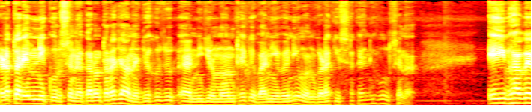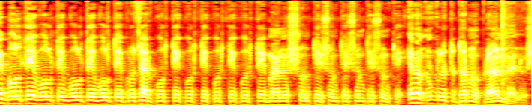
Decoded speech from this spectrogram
এটা তার এমনি করছে না, কারণ তারা জানে যে হুজুর নিজের মন থেকে বানিয়ে বানিয়ে মন গড়া কিস্সা কাহিনী বলছে না। এইভাবে বলতে বলতে বলতে বলতে, প্রচার করতে করতে করতে করতে মানুষ শুনতে শুনতে শুনতে শুনতে, এবং এগুলো তো ধর্মপ্রাণ মানুষ।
